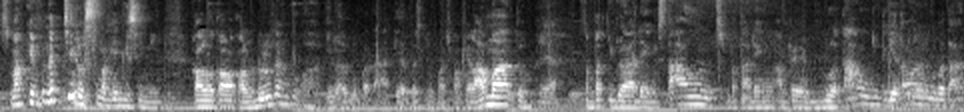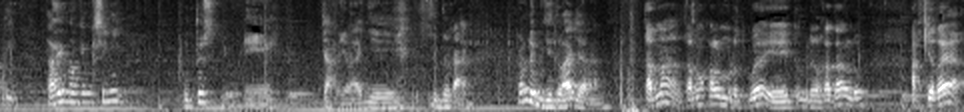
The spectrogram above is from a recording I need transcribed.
semakin mengecil semakin ke sini. Kalau kalau kalau dulu kan wah gila gue patah hati apa segala macam sampai lama tuh. Ya sempat juga ada yang setahun sempat ada yang sampai dua tahun tiga Iya, tahun gue patah hati. Tapi makin ke sini putus yaudah cari lagi. Gitu kan. Kan udah begitu aja kan. Karena karena kalau menurut gue ya itu benar kata lu. Akhirnya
